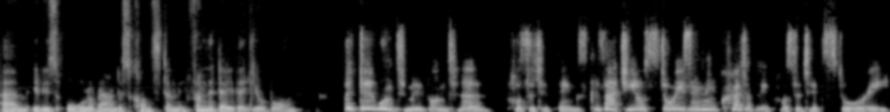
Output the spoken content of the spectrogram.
Um, it is all around us constantly from the day that you're born. I do want to move on to positive things because actually your story is an incredibly positive story.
